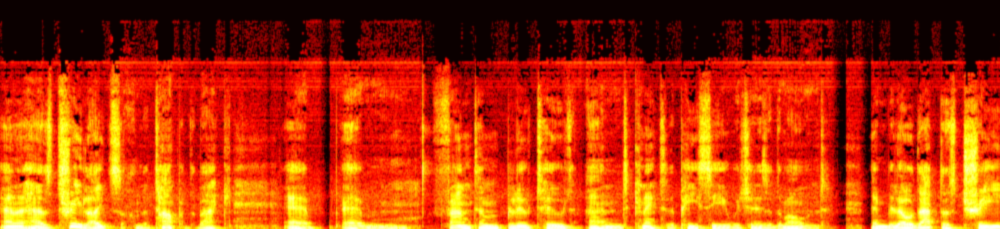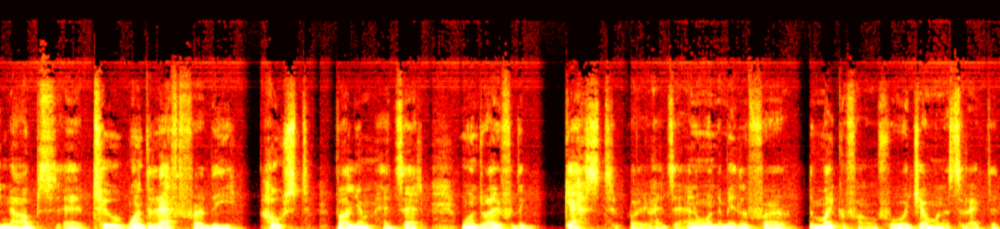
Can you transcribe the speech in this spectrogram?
And it has three lights on the top at the back. Uh, um, Phantom, Bluetooth, and connect to the PC, which it is at the moment. Then below that, there's three knobs. Uh, two, one to the left for the host volume headset, one to the right for the guest volume headset, and one in the middle for the microphone for whichever one is selected.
